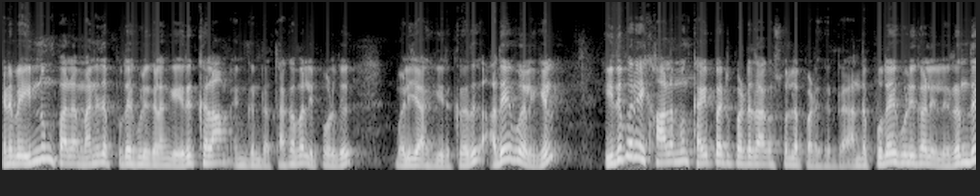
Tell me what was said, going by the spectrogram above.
எனவே இன்னும் பல மனித புதைகுழிகள் அங்கே இருக்கலாம் என்கின்ற தகவல் இப்பொழுது வெளியாகி இருக்கிறது. அதே வேளையில் இதுவரை காலமும் கைப்பற்றப்பட்டதாக சொல்லப்படுகின்ற அந்த புதைகுழிகளில் இருந்து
